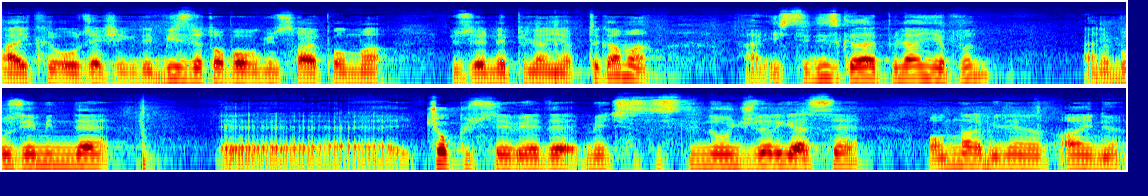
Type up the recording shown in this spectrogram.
aykırı olacak şekilde biz de topa bugün sahip olma üzerine plan yaptık ama hani istediğiniz kadar plan yapın. Hani bu zeminde e, çok üst seviyede Manchester City'nin oyuncuları gelse onlar bile aynı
